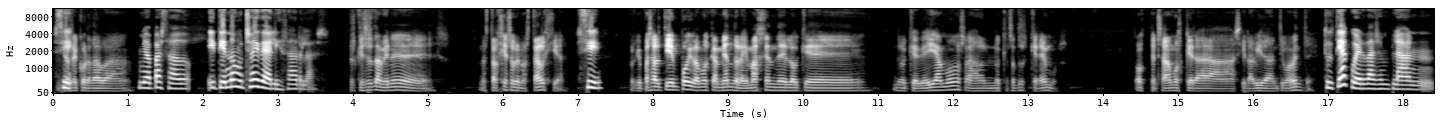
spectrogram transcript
Sí. yo recordaba. Me ha pasado. Y tiendo mucho a idealizarlas. Pero es que eso también es nostalgia sobre nostalgia. Sí, Porque pasa el tiempo y vamos cambiando la imagen de lo que, de lo que veíamos a lo que nosotros queremos. O pensábamos que era así la vida antiguamente. ¿Tú te acuerdas en plan,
